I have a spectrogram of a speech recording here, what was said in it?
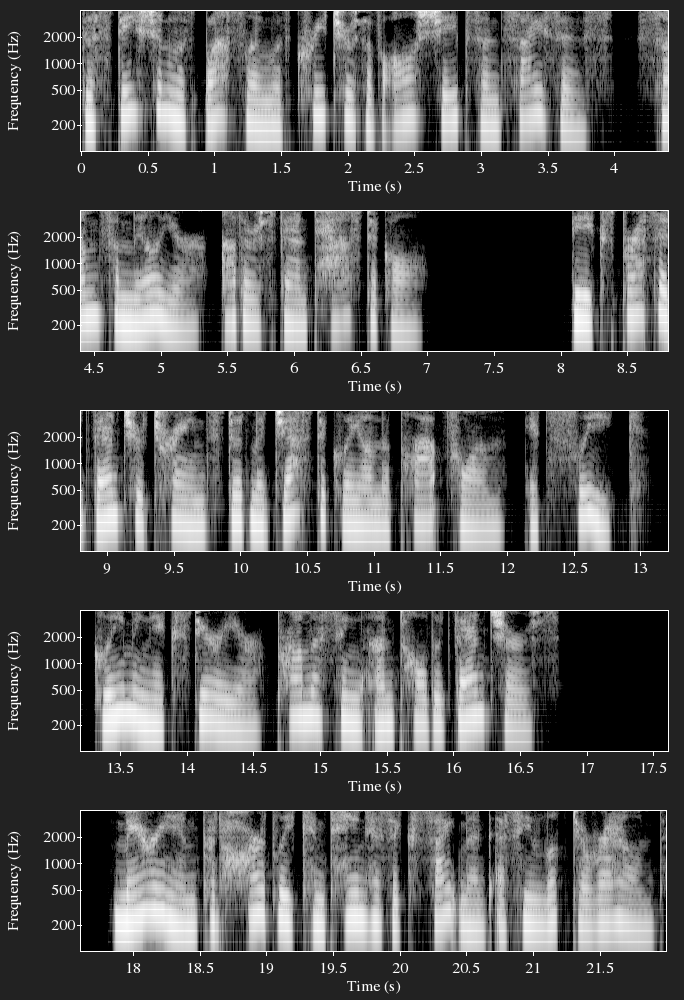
The station was bustling with creatures of all shapes and sizes, some familiar, others fantastical. The Express Adventure train stood majestically on the platform, its sleek, gleaming exterior promising untold adventures. Marian could hardly contain his excitement as he looked around.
